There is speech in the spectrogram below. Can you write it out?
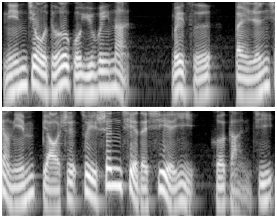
您救德国于危难，为此本人向您表示最深切的谢意和感激。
